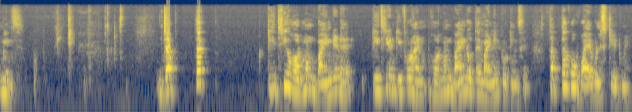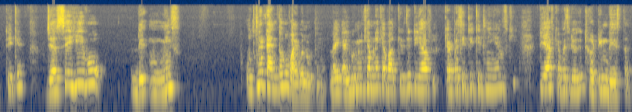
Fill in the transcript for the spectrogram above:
मींस जब तक टी थ्री हार्मोन बाइंडेड है T three and T four hormone bind होते हैं बाइंडिंग प्रोटीन से, तब तक वो वायबल स्टेट में, ठीक है? जैसे ही वो मीन्स उतने टाइम तक वो वाइबल होते हैं। लाइक एल्बुमिन की हमने क्या बात की थी? टी हाफ़ कैपेसिटी कितनी है उसकी? टी हाफ़ कैपेसिटी होती है थर्टीन डेज़ तक।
